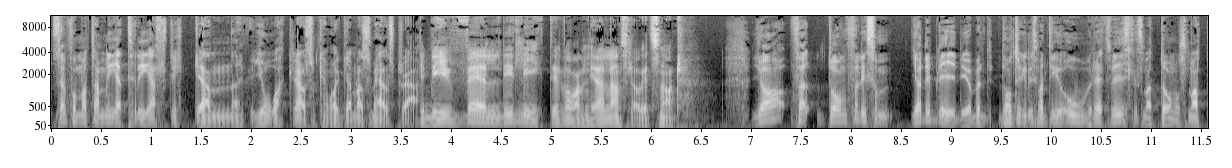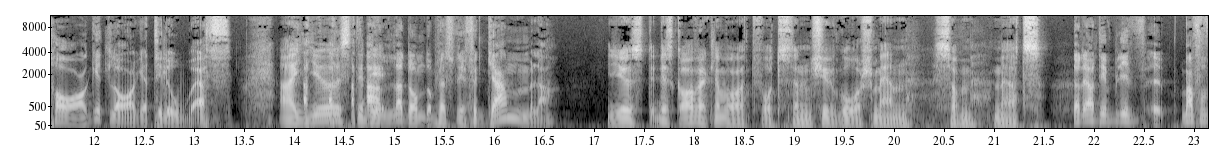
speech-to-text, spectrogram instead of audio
Sen får man ta med tre stycken jokrar som kan vara hur gamla som helst tror jag. Det blir väldigt likt det vanliga landslaget snart. Ja, för att de får liksom, ja det blir det ju, men de tycker liksom att det är orättvist liksom att de som har tagit laget till OS, Ja, just att, att det alla de då plötsligt är för gamla. Just det. Det ska verkligen vara 2020 års män som möts. Ja, det, blir, man, får,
